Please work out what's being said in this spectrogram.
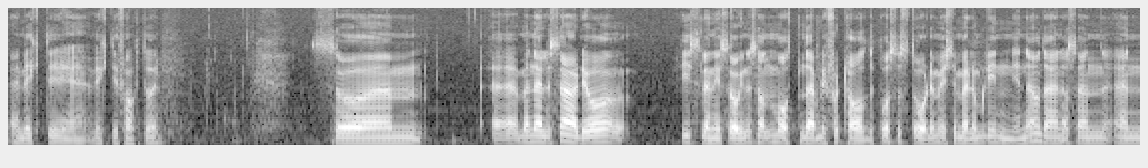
en viktig, viktig faktor. Så Men ellers er det jo islendingssogene, sånn måten det blir fortalt på, så står det mye mellom linjene. og det er altså en, en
